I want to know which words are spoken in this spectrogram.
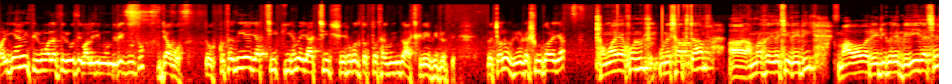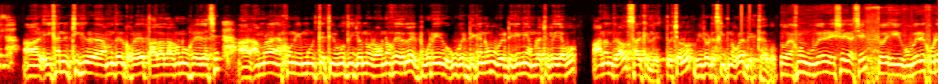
অরিজিনালি তিরুমালা তিরুপতি বালাজি মন্দিরে কিন্তু যাব। তো কোথা দিয়ে যাচ্ছি, কীভাবে যাচ্ছি, সে সকল তথ্য থাকবে কিন্তু আজকের এই ভিডিওতে। তো চলো ভিডিওটা শুরু করা যাক। সময় এখন পৌনে সাতটা, আর আমরা হয়ে গেছি রেডি মা বাবা রেডি হয়ে বেরিয়ে গেছে, আর এইখানে ঠিক আমাদের ঘরে তালা লাগানো হয়ে গেছে। আর আমরা এখন এই মুহূর্তে তিরুপতির জন্য রওনা হয়ে গেলে একটু পরেই উবের ডেকে নেব উবের ডেকে নিয়ে আমরা চলে যাব। আনন্দরাও সার্কেলে তো চলো ভিডিওটা স্কিপ না করে দেখতে থাকো। তো এখন উবের এসে গেছে। তো এই উবেরে করে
